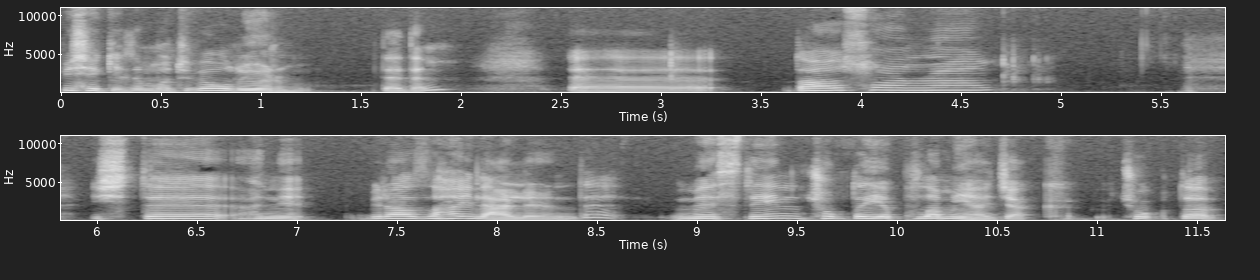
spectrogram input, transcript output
bir şekilde motive oluyorum dedim. Ee, daha sonra işte hani biraz daha ilerlerinde mesleğin çok da yapılamayacak, çok da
